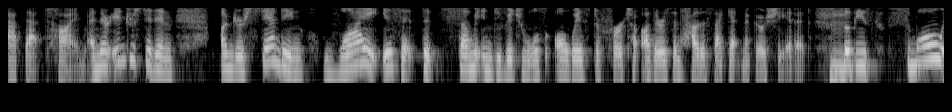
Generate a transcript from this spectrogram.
at that time and they're interested in understanding why is it that some individuals always defer to others and how does that get negotiated hmm. so these small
